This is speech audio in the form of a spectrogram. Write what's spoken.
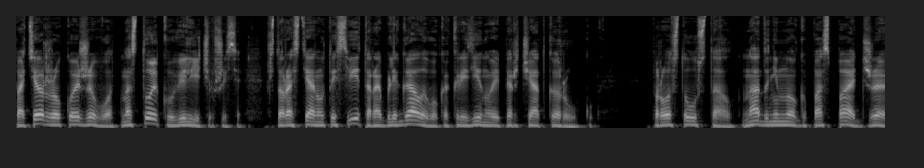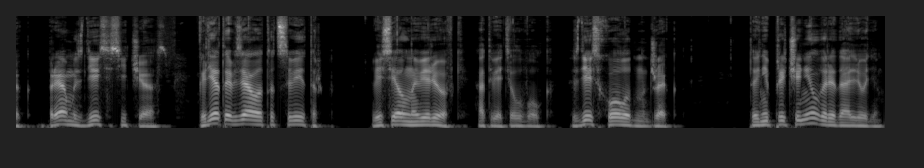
потер рукой живот, настолько увеличившийся, что растянутый свитер облегал его, как резиновая перчатка, руку. Просто устал. Надо немного поспать, Джек, прямо здесь и сейчас. Где ты взял этот свитер? Висел на веревке, ответил волк. Здесь холодно, Джек. Ты не причинил вреда людям?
